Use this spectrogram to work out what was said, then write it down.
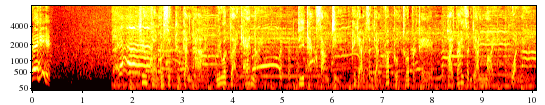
เฮ้ย เชื่อความรู้สึกถึงกันได้ ไม่ว่าไกลแค่ไหน d t แท็ 3G ขยายสัญญาณครอบคลุมทั่วประเทศ ภายใต้สัญญาณใหม่วันนี้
